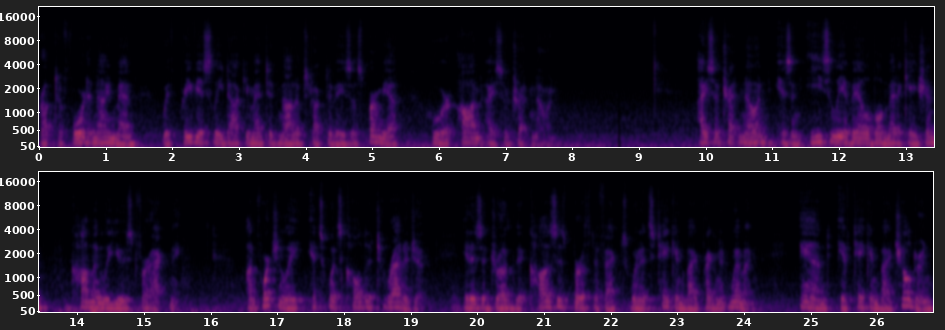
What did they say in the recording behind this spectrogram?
for up to four to nine men with previously documented non obstructive azoospermia who are on isotretinoin. Isotretinoin is an easily available medication commonly used for acne. Unfortunately, it's what's called a teratogen. It is a drug that causes birth defects when it's taken by pregnant women, and if taken by children,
